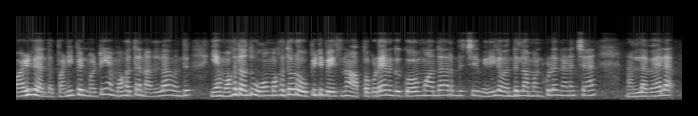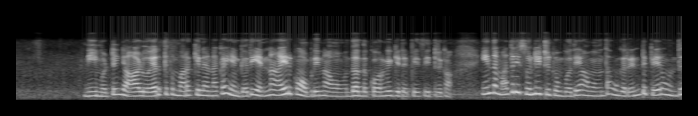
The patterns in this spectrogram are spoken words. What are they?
வாழ்க. அந்த பனிப்பெண் மட்டும் என் முகத்தை நல்லா வந்து என் முகத்தை வந்து உன் முகத்தோட ஒப்பிட்டு பேசினா அப்போ கூட எனக்கு கோபமாக தான் இருந்துச்சு. வெளியில் வந்துடலாமான்னு கூட நினச்சேன். நல்ல வேலை நீ மட்டும் இங்கே ஆள் உயரத்துக்கு மறக்கலைனாக்கா என் கதி என்ன ஆயிருக்கும் அப்படின்னு அவன் வந்து அந்த குரங்கு கிட்ட பேசிட்டு இருக்கான். இந்த மாதிரி சொல்லிட்டு இருக்கும் போதே அவன் வந்து அவங்க ரெண்டு பேரும் வந்து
